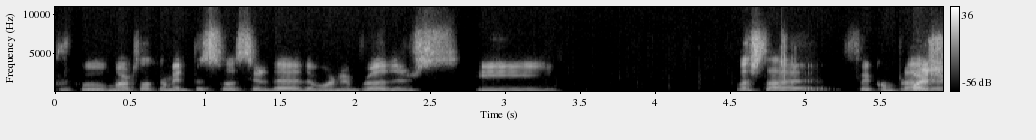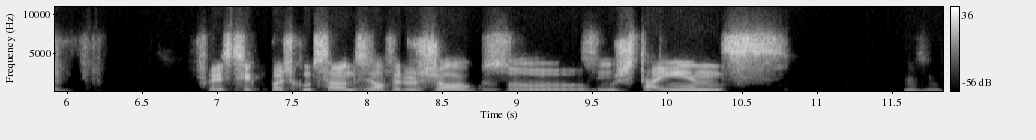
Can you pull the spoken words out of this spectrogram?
porque o Mortal Kombat passou a ser da, da Warner Brothers e lá está, foi comprada. Depois, foi assim que depois começaram a desenvolver os jogos, o- os tie-ins. Uhum.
